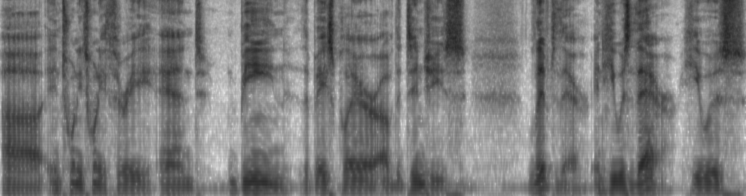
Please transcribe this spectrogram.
uh, in 2023. And Bean, the bass player of the Dingees, lived there, and he was there. He was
